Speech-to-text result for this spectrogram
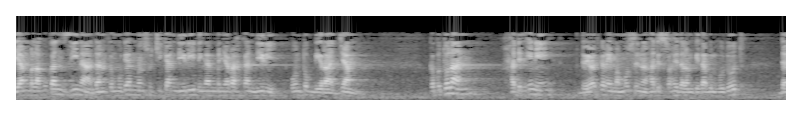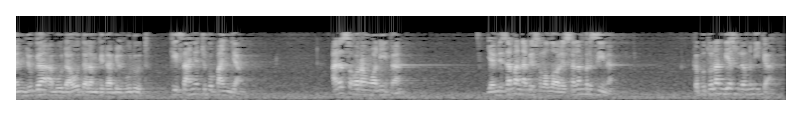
yang melakukan zina dan kemudian mensucikan diri dengan menyerahkan diri untuk dirajam. Kebetulan hadis ini diriwayatkan Imam Muslim dan hadis sahih dalam Kitabul Hudud dan juga Abu Daud dalam Kitabul Hudud. Kisahnya cukup panjang. Ada seorang wanita yang di zaman Nabi Shallallahu Alaihi Wasallam berzina. Kebetulan dia sudah menikah.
